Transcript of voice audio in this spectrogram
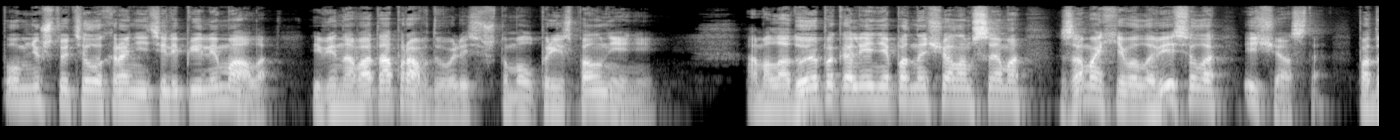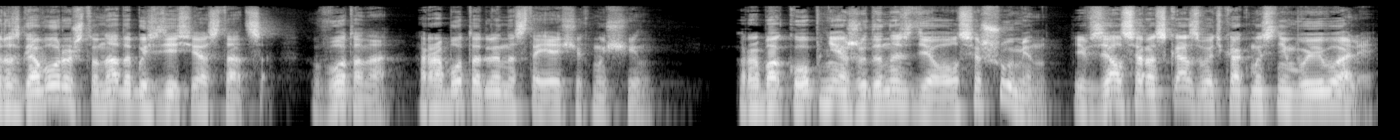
Помню, что телохранители пили мало и виновато оправдывались, что, мол, при исполнении. А молодое поколение под началом Сэма замахивало весело и часто, под разговоры, что надо бы здесь и остаться. Вот она, работа для настоящих мужчин. Робокоп неожиданно сделался шумен и взялся рассказывать, как мы с ним воевали,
